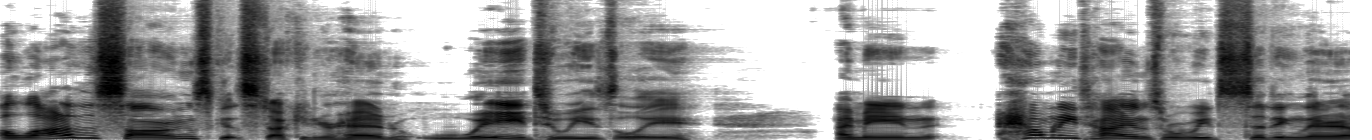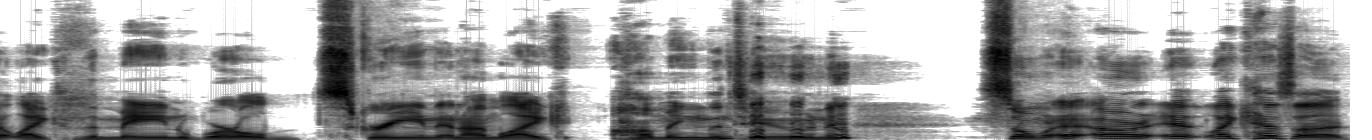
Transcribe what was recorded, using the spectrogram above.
a lot of the songs get stuck in your head way too easily. I mean, how many times were we sitting there at like the main world screen and I'm like humming the tune? so or it like has a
